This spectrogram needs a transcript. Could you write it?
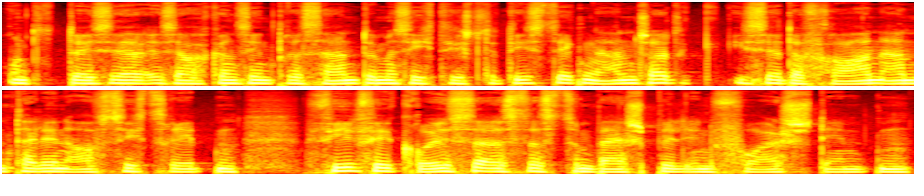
und das ist ja, ist auch ganz interessant, wenn man sich die Statistiken anschaut, ist ja der Frauenanteil in Aufsichtsräten viel, viel größer, als das zum Beispiel in Vorständen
